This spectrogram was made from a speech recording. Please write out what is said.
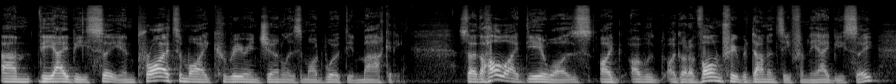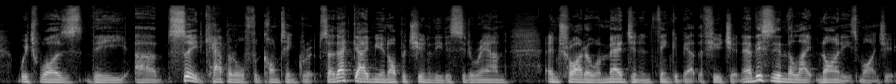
um, the ABC, and prior to my career in journalism, I'd worked in marketing. So the whole idea was I, I, would, I got a voluntary redundancy from the ABC, which was the uh, seed capital for Content Group. So that gave me an opportunity to sit around and try to imagine and think about the future. Now, this is in the late 90s, mind you.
